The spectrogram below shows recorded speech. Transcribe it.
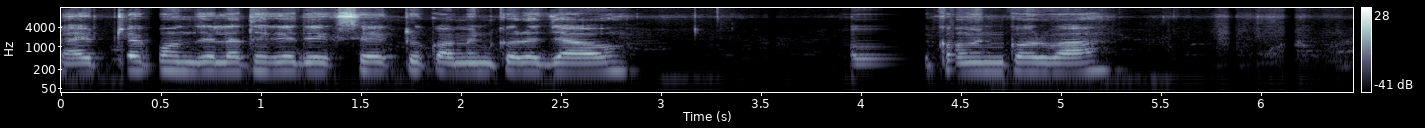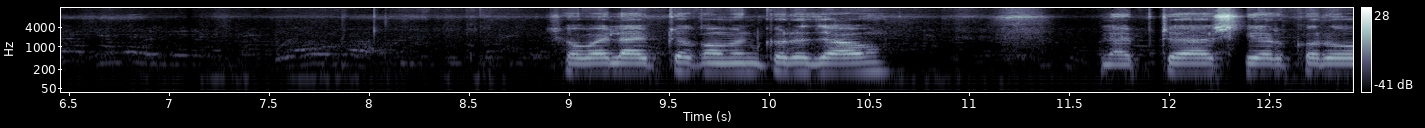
লাইভটা কোন জেলা থেকে দেখছে একটু কমেন্ট করে যাও। কমেন্ট করবা। সবাই লাইভটা কমেন্ট করে যাও। লাইভটা শেয়ার করো।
